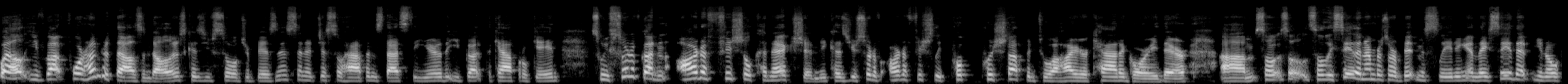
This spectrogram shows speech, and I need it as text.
well, you've got $400,000 because you've sold your business, and it just so happens that's the year that you've got the capital gain. So we've sort of got an artificial connection because you're sort of artificially pu- pushed up into a higher category there. Um, so, so, so they say the numbers are a bit misleading, and they say that you know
